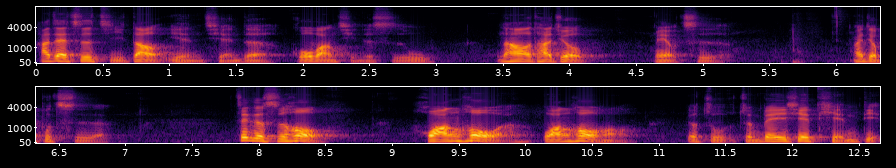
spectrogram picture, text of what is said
他再吃几道眼前的国王请的食物，然后他就没有吃了，他就不吃了。这个时候，皇后啊，王后哈，有准准备一些甜点，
